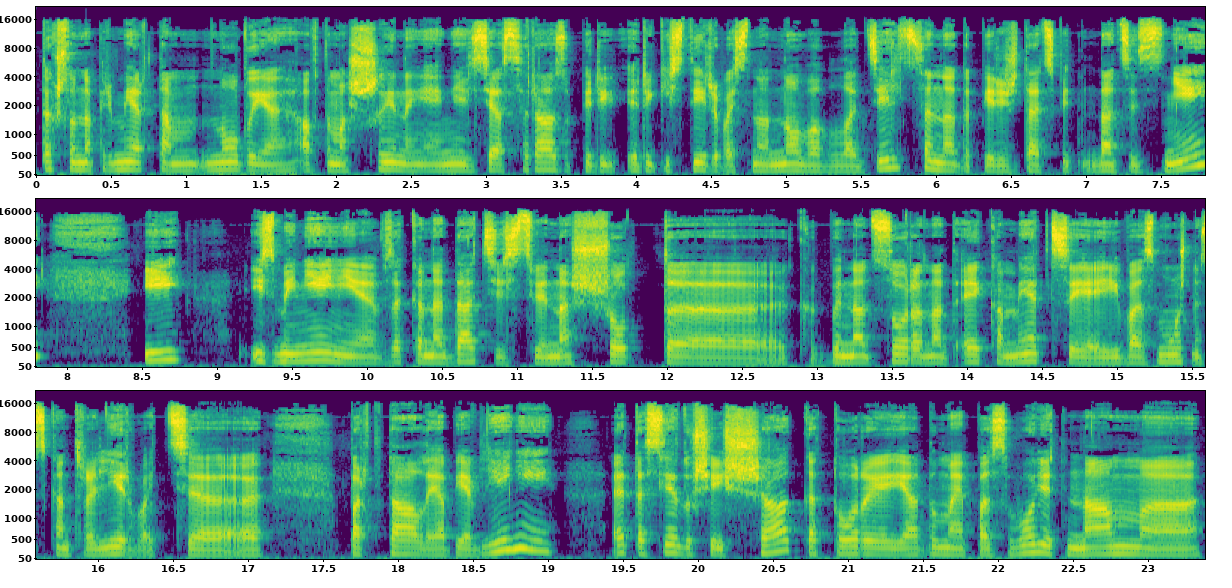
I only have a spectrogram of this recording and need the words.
так что, например, там новые автомашины нельзя сразу перерегистрировать на нового владельца, надо переждать 15 дней, и изменения в законодательстве насчет э, как бы надзора над э-коммерцией и возможность контролировать э, порталы объявлений, это следующий шаг, который, я думаю, позволит нам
